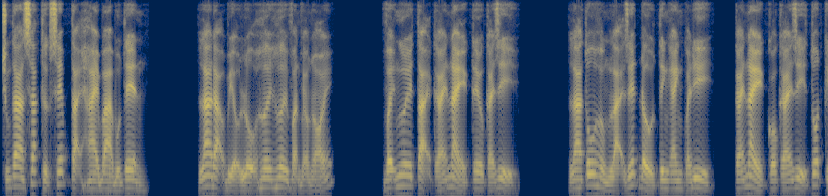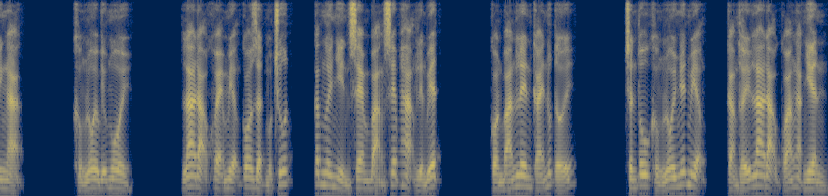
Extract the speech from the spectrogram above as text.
chúng ta xác thực xếp tại hai ba bốn tên. La đạo biểu lộ hơi hơi vặn vẹo nói. Vậy ngươi tại cái này kêu cái gì? Là tô hồng lại giết đầu tinh anh quái đi, cái này có cái gì tốt kinh ngạc? Khổng lôi bị môi. La đạo khỏe miệng co giật một chút, các ngươi nhìn xem bảng xếp hạng liền biết. Còn bán lên cái nút tới trần tô khổng lôi miết miệng, cảm thấy la đạo quá ngạc nhiên,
